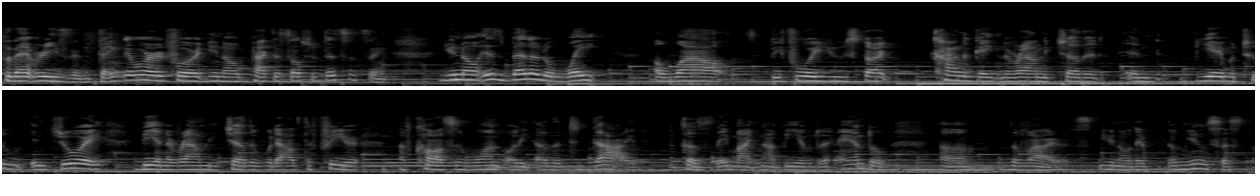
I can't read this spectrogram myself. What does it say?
for that reason. Take their word for it. You know, practice social distancing you know, it's better to wait a while before you start congregating around each other and be able to enjoy being around each other without the fear of causing one or the other to die because they might not be able to handle um, the virus, you know, their immune system.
